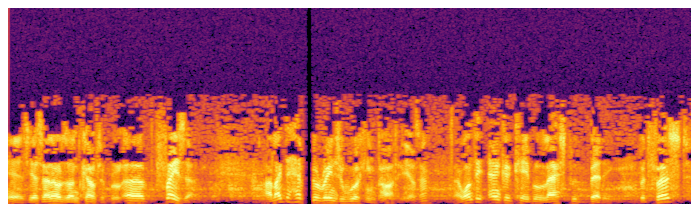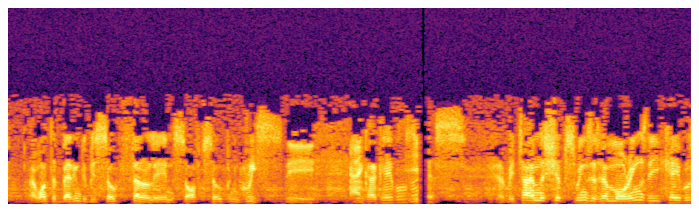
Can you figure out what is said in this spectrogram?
Yes, yes, I know it's uncomfortable. Uh, Fraser, I'd like to have you arrange a working party. Yes, sir. I want the anchor cable lashed with bedding. But first, I want the bedding to be soaked thoroughly in soft soap and grease. The anchor cable. Yes. Every time the ship swings at her moorings, the cable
